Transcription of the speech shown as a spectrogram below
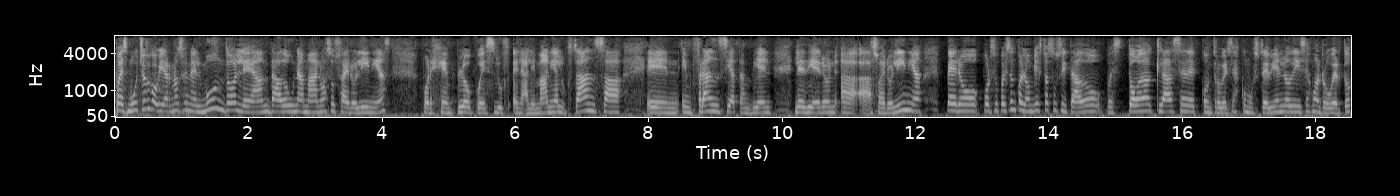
Pues muchos gobiernos en el mundo le han dado una mano a sus aerolíneas. Por ejemplo, pues en Alemania Lufthansa, en, Francia también le dieron a, su aerolínea, pero por supuesto en Colombia esto ha suscitado pues toda clase de controversias, como usted bien lo dice, Juan Roberto,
